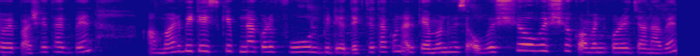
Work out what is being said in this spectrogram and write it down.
সবাই পাশে থাকবেন। আমার ভিডিও স্কিপ না করে ফুল ভিডিও দেখতে থাকুন আর কেমন হয়েছে অবশ্যই অবশ্যই কমেন্ট করে জানাবেন।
